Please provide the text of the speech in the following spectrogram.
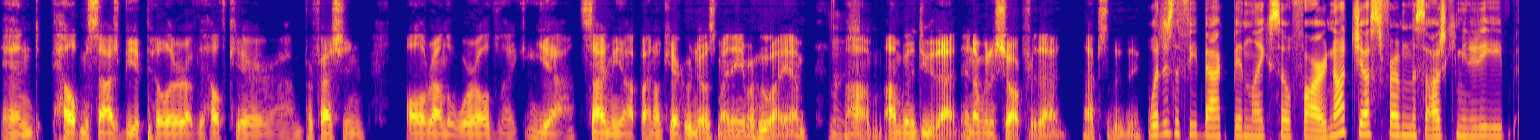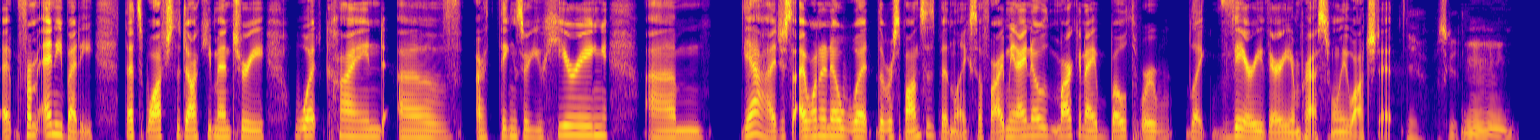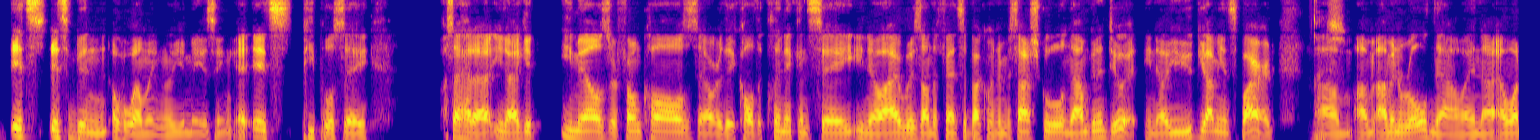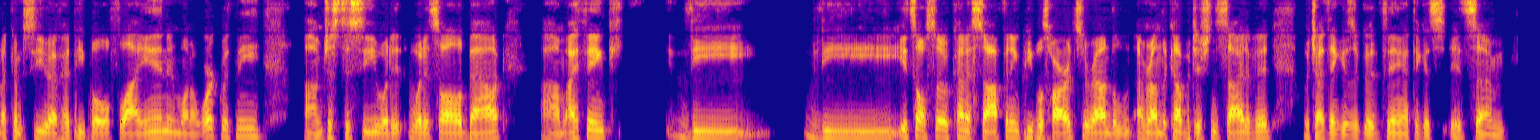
and help massage be a pillar of the healthcare um, profession all around the world like yeah sign me up. I don't care who knows my name or who i am. Nice. um, i'm going to do that and i'm going to show up for that. Absolutely. What has the feedback been like so far? Not just from massage community uh, from anybody that's watched the documentary. What kind of are things are you hearing? Um, yeah, I just I want to know what the response has been like so far. I mean, I know Mark and I both were like very very impressed when we watched it. Yeah, it was good. Mm, it's it's been overwhelmingly amazing. It's people say so I had a you know I get emails or phone calls or they call the clinic and say you know I was on the fence about going to massage school now I'm going to do it. You know you got me inspired. Nice. Um, I'm I'm enrolled now and I, I want to come see you. I've had people fly in and want to work with me um, just to see what it what it's all about. Um, I think the the it's also kind of softening people's hearts around the around the competition side of it, which I think is a good thing. I think it's it's um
